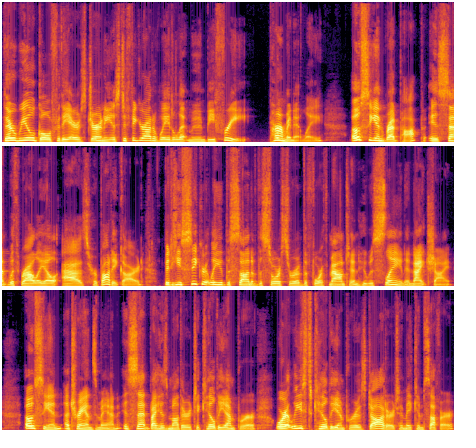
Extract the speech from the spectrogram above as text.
Their real goal for the heir's journey is to figure out a way to let Moon be free, permanently. Ossian Redpop is sent with Raliel as her bodyguard, but he's secretly the son of the sorcerer of the Fourth Mountain who was slain in Nightshine. Ossian, a trans man, is sent by his mother to kill the Emperor, or at least kill the Emperor's daughter to make him suffer.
